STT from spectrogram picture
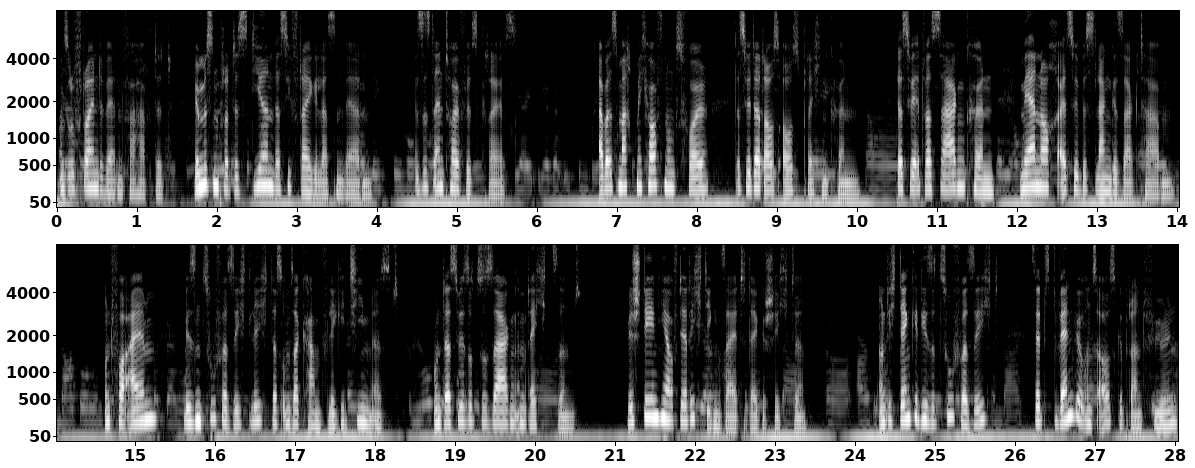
unsere Freunde werden verhaftet. Wir müssen protestieren, dass sie freigelassen werden. Es ist ein Teufelskreis. Aber es macht mich hoffnungsvoll, dass wir daraus ausbrechen können, dass wir etwas sagen können, mehr noch, als wir bislang gesagt haben. Und vor allem, wir sind zuversichtlich, dass unser Kampf legitim ist und dass wir sozusagen im Recht sind. Wir stehen hier auf der richtigen Seite der Geschichte. Und ich denke, diese Zuversicht, selbst wenn wir uns ausgebrannt fühlen,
